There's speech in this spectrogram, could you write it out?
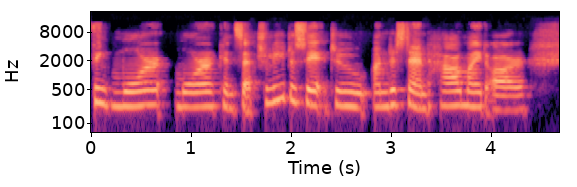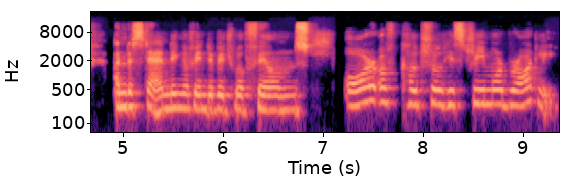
think more more conceptually to say to understand how might our understanding of individual films or of cultural history more broadly?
